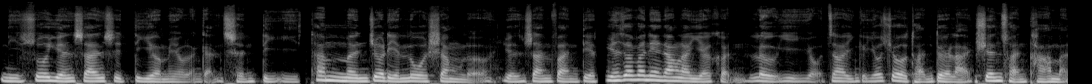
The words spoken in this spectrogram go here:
你说圆山是第二，没有人敢称第一。他们就联络上了圆山饭店，圆山饭店当然也很乐意有这样一个优秀的团队来宣传他们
